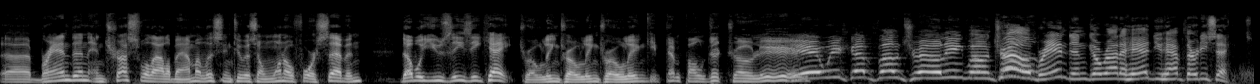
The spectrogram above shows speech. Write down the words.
uh, Brandon in Trussville, Alabama, listening to us on 1047 WZZK. Trolling, trolling, trolling. Keep them phones a trolling. Here we come, phone trolling, phone troll. Brandon, go right ahead. You have 30 seconds.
